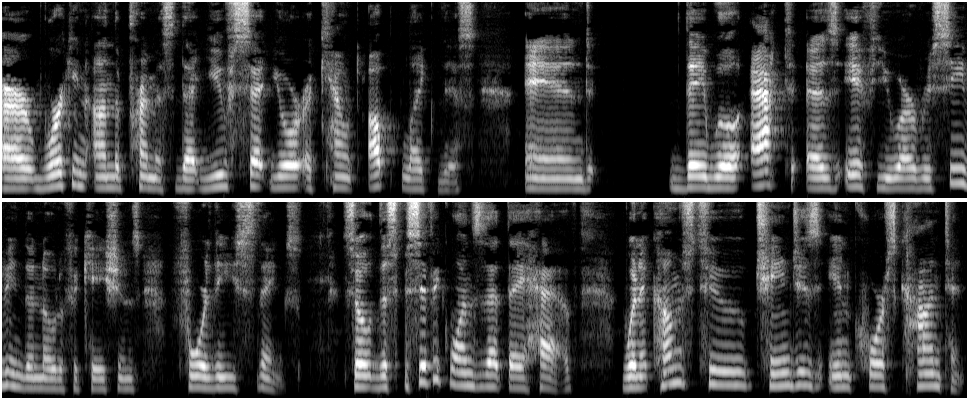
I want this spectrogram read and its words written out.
are working on the premise that you've set your account up like this and they will act as if you are receiving the notifications for these things. So the specific ones that they have, when it comes to changes in course content,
